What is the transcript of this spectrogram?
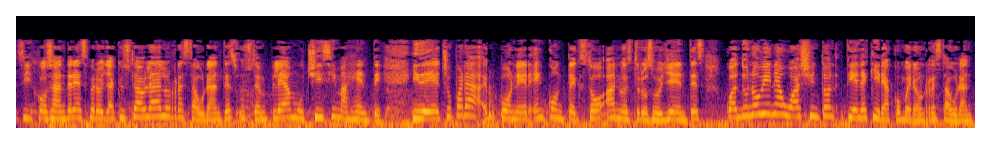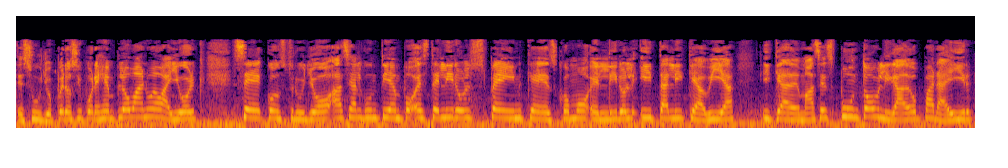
Sí, José Andrés, pero ya que usted habla de los restaurantes, usted emplea muchísima gente. Y de hecho, para poner en contexto a nuestros oyentes, cuando uno viene a Washington, tiene que ir a comer a un restaurante suyo. Pero si, por ejemplo, va a Nueva York, se construyó hace algún tiempo este Little Spain, que es como el Little Italy que había y que además es punto obligado para ir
